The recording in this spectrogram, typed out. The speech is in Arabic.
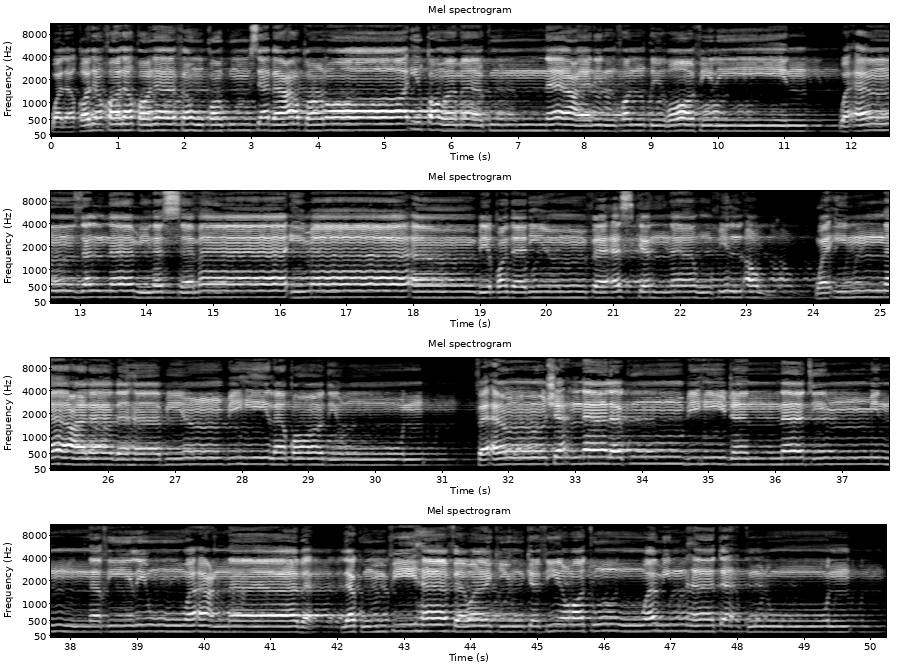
ولقد خلقنا فوقكم سبع طرائق وما كنا عن الخلق غافلين. وأنزلنا من السماء ماء بقدر فأسكناه في الأرض وإنا على ذهاب به لقادرون فأنشأنا لكم به جنات من نخيل وأعناب لكم فيها فواكه كثيرة ومنها تأكلون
